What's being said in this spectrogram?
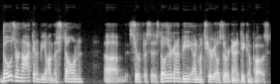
those are not going to be on the stone uh, surfaces. Those are going to be on materials that are going to decompose.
